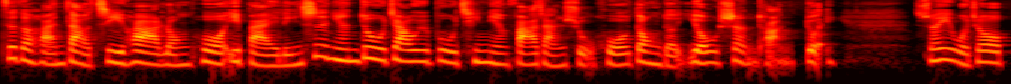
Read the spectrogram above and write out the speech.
这个环岛计划荣获一百零四年度教育部青年发展署活动的优胜团队，所以我就。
